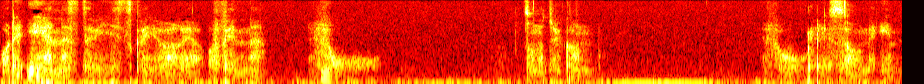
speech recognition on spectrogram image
Og det eneste vi skal gjøre, er å finne ro. Sånn at du kan rolig sovne inn.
